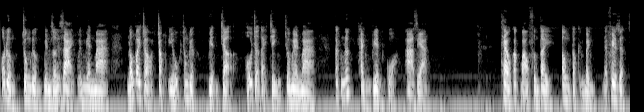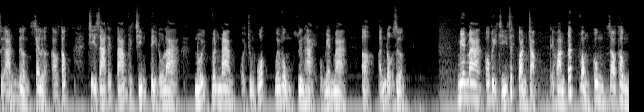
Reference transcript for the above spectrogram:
có đường trung đường biên giới dài với Myanmar, đóng vai trò trọng yếu trong việc viện trợ, hỗ trợ tài chính cho Myanmar, các nước thành viên của ASEAN. Theo các báo phương Tây, ông Tập Cảnh Bình đã phê duyệt dự án đường xe lửa cao tốc trị giá tới 8,9 tỷ đô la nối Vân Nam của Trung Quốc với vùng duyên hải của Myanmar ở Ấn Độ Dương. Myanmar có vị trí rất quan trọng để hoàn tất vòng cung giao thông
